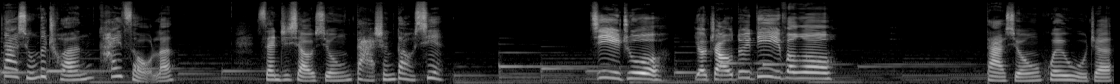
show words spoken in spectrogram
大熊的船开走了。三只小熊大声道谢：“记住，要找对地方哦。”大熊挥舞着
